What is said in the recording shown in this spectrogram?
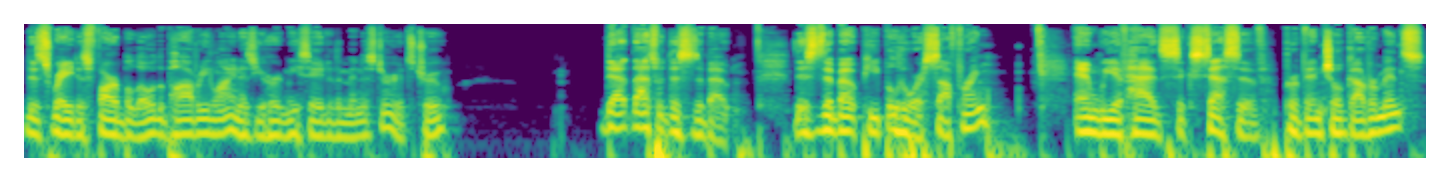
this rate is far below the poverty line, as you heard me say to the minister. It's true. That, that's what this is about. This is about people who are suffering, and we have had successive provincial governments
